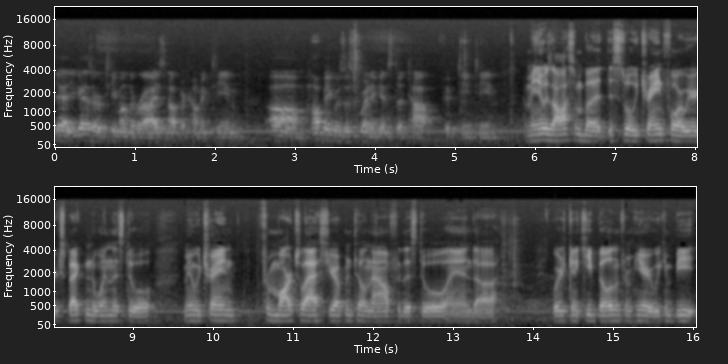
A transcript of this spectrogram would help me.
Yeah, you guys are a team on the rise, an up and coming team. Um, how big was this win against the top 15 team? I mean, it was awesome, but this is what we trained for. We were expecting to win this dual. I mean, we trained from March last year up until now for this dual, and uh, we're just going to keep building from here. We can beat,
